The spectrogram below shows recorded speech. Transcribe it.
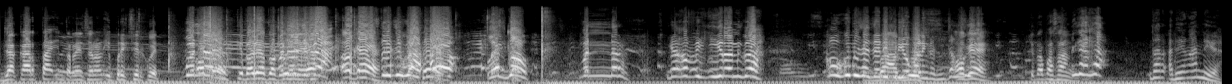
Jakarta International E-Prix Circuit. Bener. Oke, kita lihat waktunya Bener ya. Oke. Setuju gua. Ayo, let's go. Bener. Nggak kepikiran gua. Kok gue bisa jadi brio paling kenceng Oke, kita pasang. Enggak, enggak. Ntar ada yang aneh ya?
